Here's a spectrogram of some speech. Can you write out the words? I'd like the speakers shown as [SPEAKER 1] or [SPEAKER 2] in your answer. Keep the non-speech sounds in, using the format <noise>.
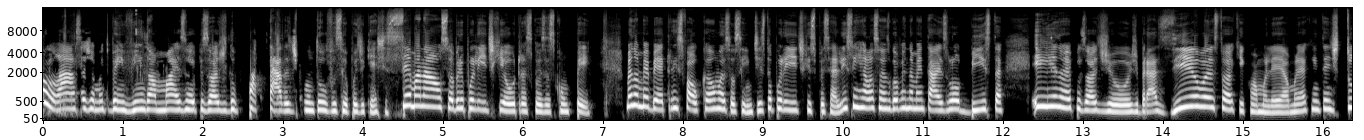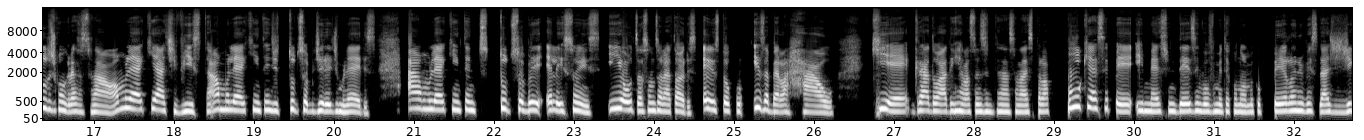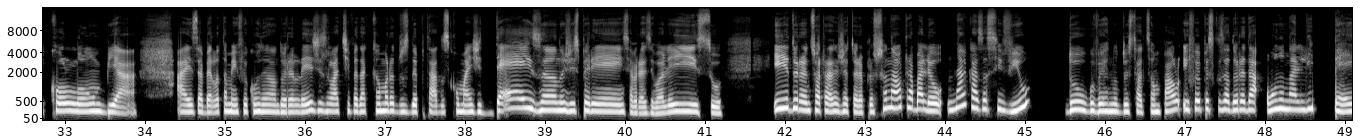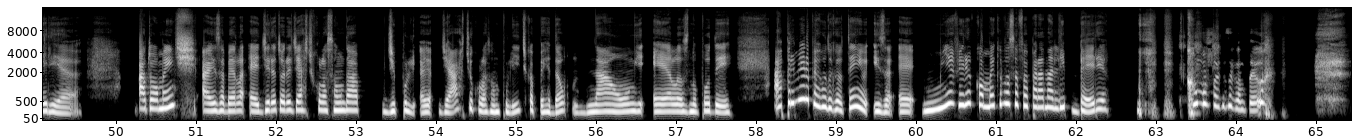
[SPEAKER 1] Olá, seja muito bem-vindo a mais um episódio do Patada de Pantufo, seu podcast semanal sobre política e outras coisas com P. Meu nome é Beatriz Falcão, eu sou cientista política, especialista em relações governamentais, lobista, e no episódio de hoje, Brasil, eu estou aqui com a mulher, a mulher que entende tudo de Congresso Nacional, a mulher que é ativista, a mulher que entende tudo sobre direito de mulheres, a mulher que entende tudo sobre eleições e outros assuntos aleatórios. Eu estou com Isabela Hall, que é graduada em Relações Internacionais pela PUC-SP e mestre em Desenvolvimento Econômico pela Universidade de Colômbia. A Isabela também foi coordenadora legislativa da Câmara dos Deputados com mais de 10 anos de experiência. Brasil, olha isso. E durante sua trajetória profissional, trabalhou na Casa Civil do governo do Estado de São Paulo e foi pesquisadora da ONU na Libéria. Atualmente, a Isabela é diretora de articulação da de, eh, de, articulação política, perdão, na ONG Elas no Poder. A primeira pergunta que eu tenho, Isa, é: minha filha, como é que você foi parar na Libéria? <laughs> como foi que isso aconteceu?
